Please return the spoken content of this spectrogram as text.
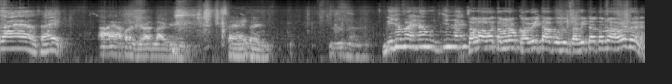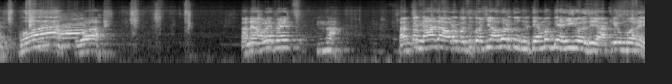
જાય સાહેબ. આ આપણા જેવા લાગે સાહેબ. બીજો પ્રશ્ન પૂછજી સાહેબ. ચલો હવે તમને હું કવિતા પૂછું કવિતા તમને આવડે છે ને? વાહ. વાહ. તને આવડે ભાઈ ના. તને તો ના જ આવડે બધું કશું આવડતું જ નથી. તેમાં બેહી ગયો છે આટલી ઉંમરે.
